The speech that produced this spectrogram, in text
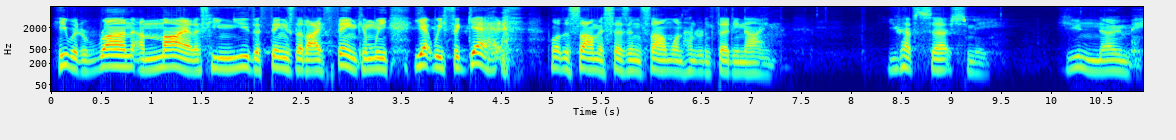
He would run a mile if he knew the things that I think. And we, yet we forget what the psalmist says in Psalm 139 You have searched me, you know me.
